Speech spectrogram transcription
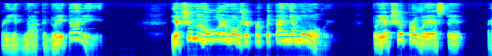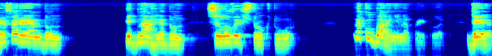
приєднати до Італії. Якщо ми говоримо вже про питання мови, то якщо провести референдум під наглядом силових структур на Кубані, наприклад, де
